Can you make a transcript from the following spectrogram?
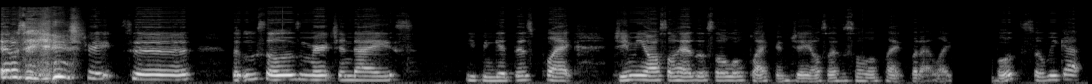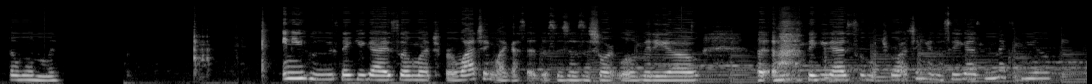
It'll take you straight to the Usos merchandise. You can get this plaque. Jimmy also has a solo plaque and Jey also has a solo plaque, but I like both. So we got the one with Anywho, thank you guys so much for watching. Like I said, this is just a short little video. But uh, thank you guys so much for watching, and I'll see you guys in the next video.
